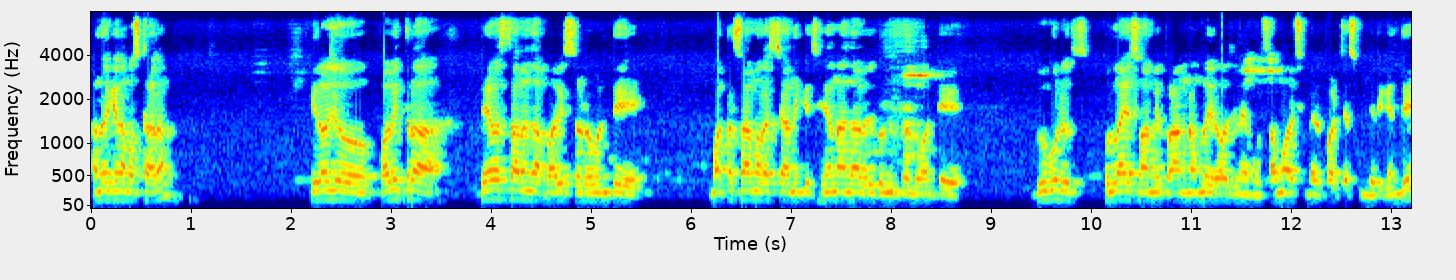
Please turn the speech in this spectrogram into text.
అందరికీ నమస్కారం. ఈరోజు పవిత్ర దేవస్థానంగా భావిస్తున్నటువంటి మత సామరస్యానికి చిహ్నంగా వెలుగొందుతున్నటువంటి గూగుడు పుల్లాయ స్వామి ప్రాంగణంలో ఈరోజు మేము సమావేశం ఏర్పాటు చేసుకోవడం జరిగింది.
